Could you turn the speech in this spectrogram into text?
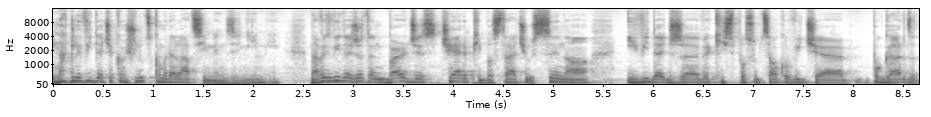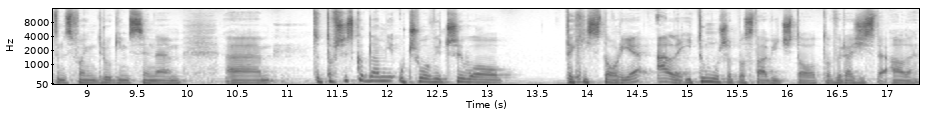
nagle widać jakąś ludzką relację między nimi. Nawet widać, że ten Burgess cierpi, bo stracił syna i widać, że w jakiś sposób całkowicie pogardza tym swoim drugim synem. E, to, to wszystko dla mnie uczłowieczyło tę historię, ale i tu muszę postawić to, to wyraziste ale.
